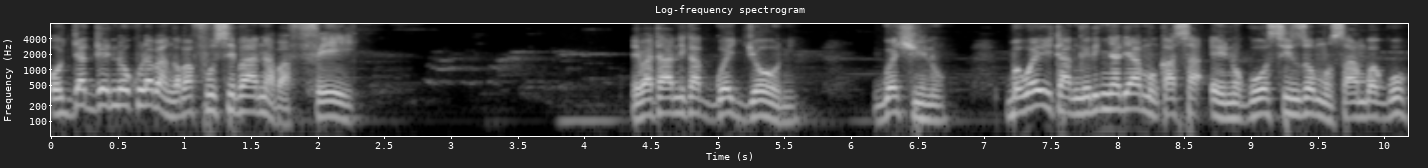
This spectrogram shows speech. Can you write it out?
Ojja kgenda okulaba nga bafuuse baana baffe. Ne batandika gwe john gwe kino bwe weeyitanga erinnya lya mukasa eno gw'osinza omusambwa gwo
